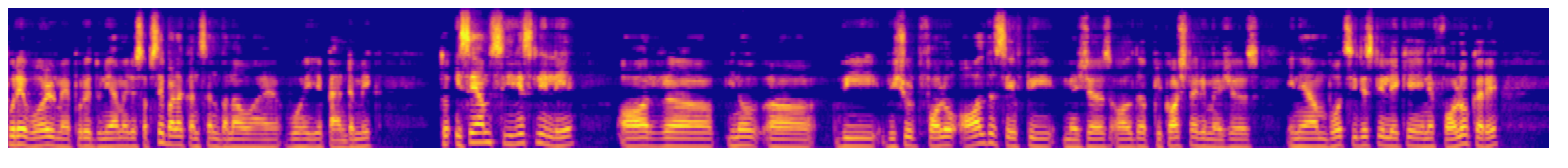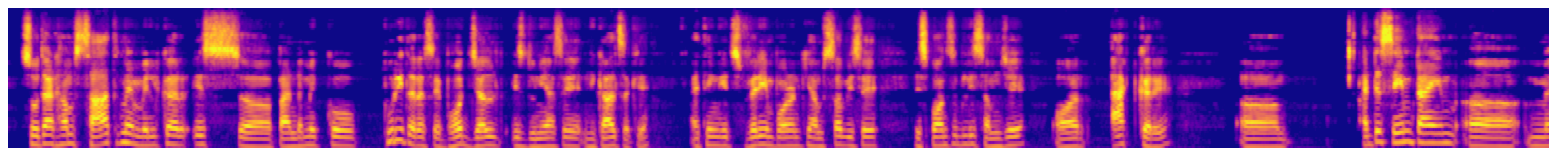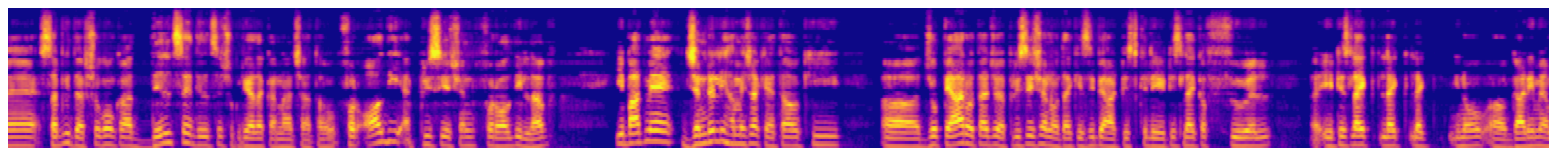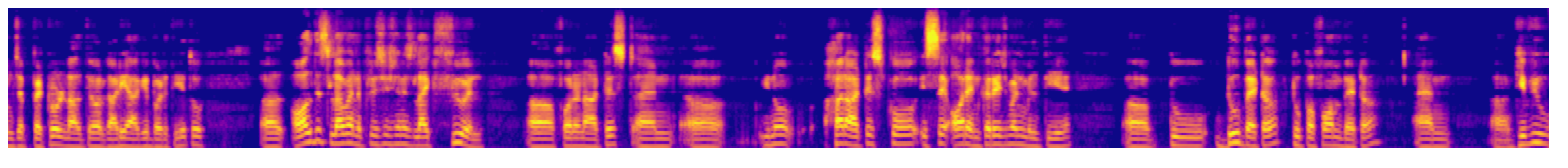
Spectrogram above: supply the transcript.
पूरे वर्ल्ड में पूरे दुनिया में जो सबसे बड़ा कंसर्न बना हुआ है वो है ये पैंडमिक तो इसे हम सीरियसली लें और you know we we should follow all the safety measures all the precautionary measures इन्हें हम बहुत सीरियसली लेके इन्हें फॉलो करें सो so दैट हम साथ में मिलकर इस पैंडमिक uh, को पूरी तरह से बहुत जल्द इस दुनिया से निकाल सके. I think it's very important कि हम सब इसे रिस्पॉन्सिबली समझे और एक्ट करे. एट द सेम टाइम मैं सभी दर्शकों का दिल से दिल से शुक्रिया अदा करना चाहता हूँ for all the appreciation for all the love ये बात मैं जनरली हमेशा कहता हूँ कि uh, जो प्यार होता है जो अप्रिसिएशन होता है किसी भी आर्टिस्ट के लिए it is like a fuel it is like like like you know गाड़ी में हम जब पेट्रोल डालते हैं और गाड़ी आगे बढ़ती है तो all this love and appreciation is like fuel for an artist and you know her artist को इससे और इनक्रेजमेंट मिलती है। To do better to perform better and give you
